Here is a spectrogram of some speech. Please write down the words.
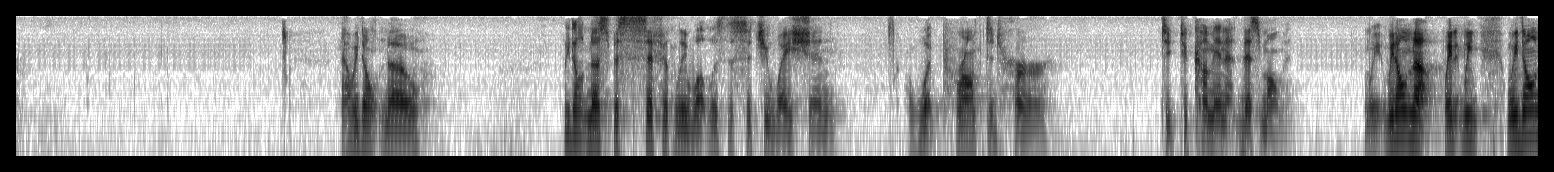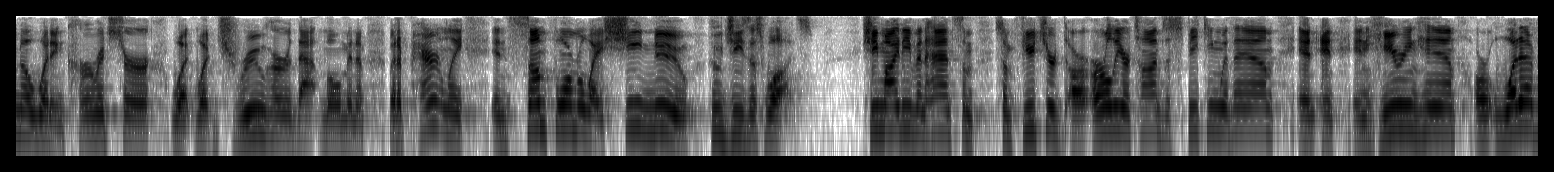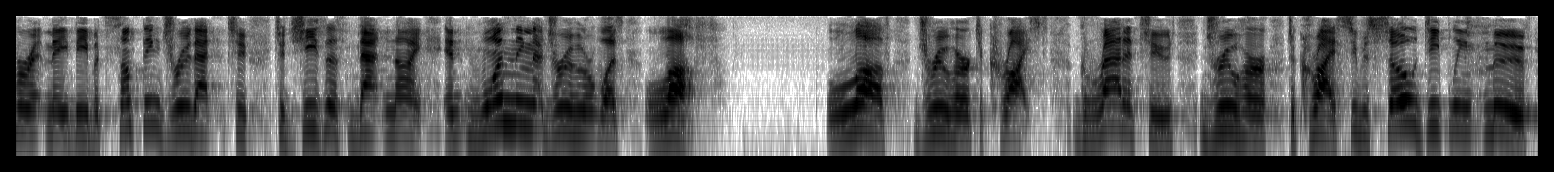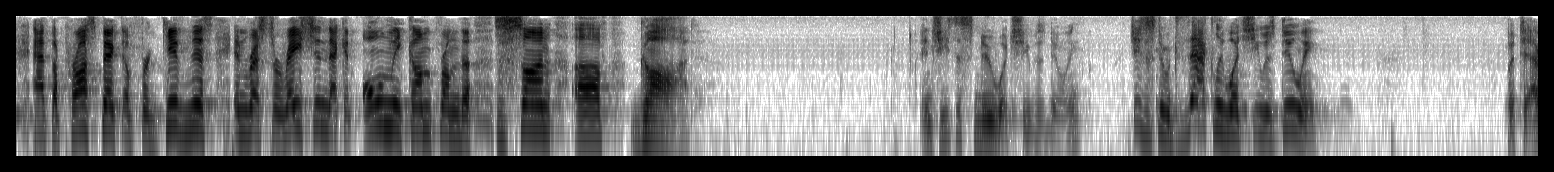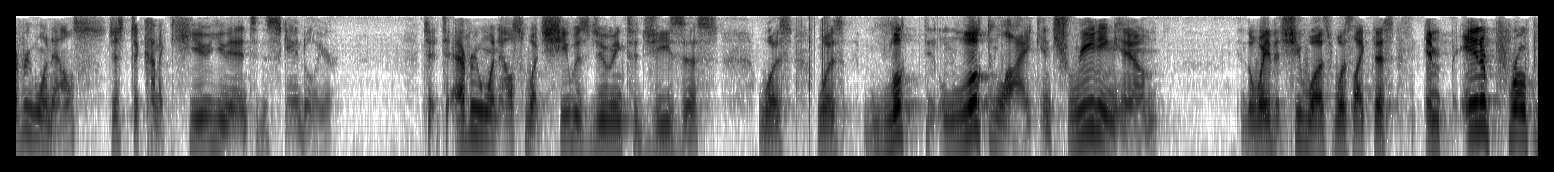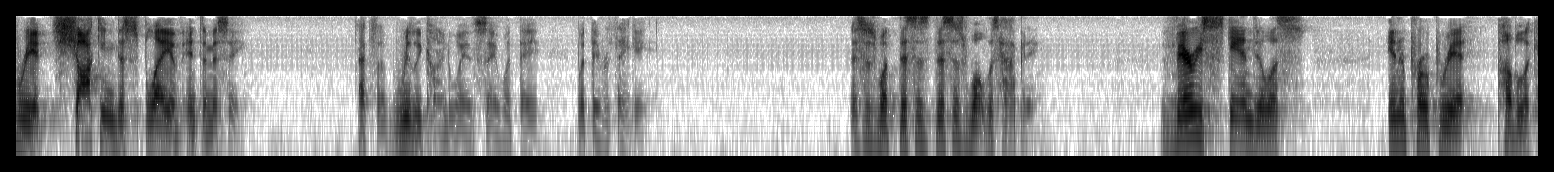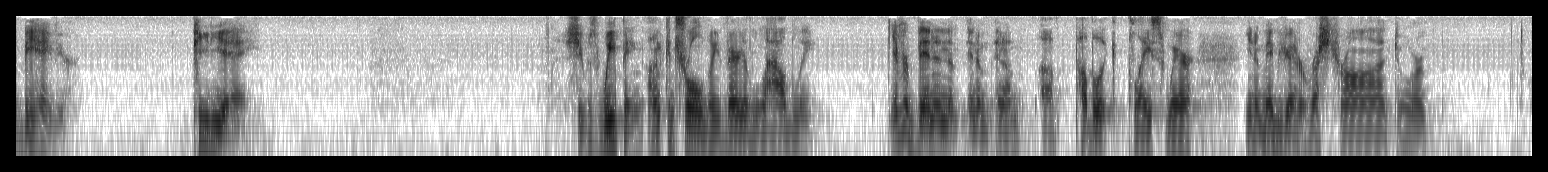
Now, we don't know. We don't know specifically what was the situation or what prompted her to, to come in at this moment. We, we don't know. We, we, we don't know what encouraged her, what, what drew her that moment. But apparently, in some form or way, she knew who Jesus was. She might even had some, some future or earlier times of speaking with him and, and, and hearing him or whatever it may be, but something drew that to, to Jesus that night. And one thing that drew her was love. Love drew her to Christ. Gratitude drew her to Christ. She was so deeply moved at the prospect of forgiveness and restoration that can only come from the Son of God. And Jesus knew what she was doing. Jesus knew exactly what she was doing. But to everyone else, just to kind of cue you into the scandal here, to, to everyone else, what she was doing to Jesus was, was looked, looked like and treating him the way that she was was like this inappropriate, shocking display of intimacy. That's a really kind way of saying what they, what they were thinking. This is what, this is, this is what was happening. Very scandalous, inappropriate public behavior. PDA. She was weeping uncontrollably, very loudly. You ever been in a, in a, in a, a public place where, you know, maybe you're at a restaurant or,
